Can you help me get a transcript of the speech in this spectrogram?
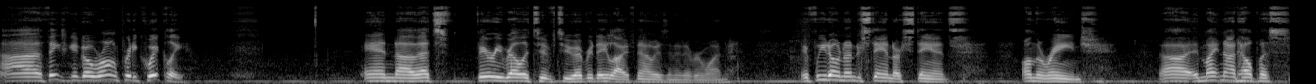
uh, things can go wrong pretty quickly. And uh, that's very relative to everyday life now, isn't it, everyone? If we don't understand our stance on the range, uh, it might not help us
